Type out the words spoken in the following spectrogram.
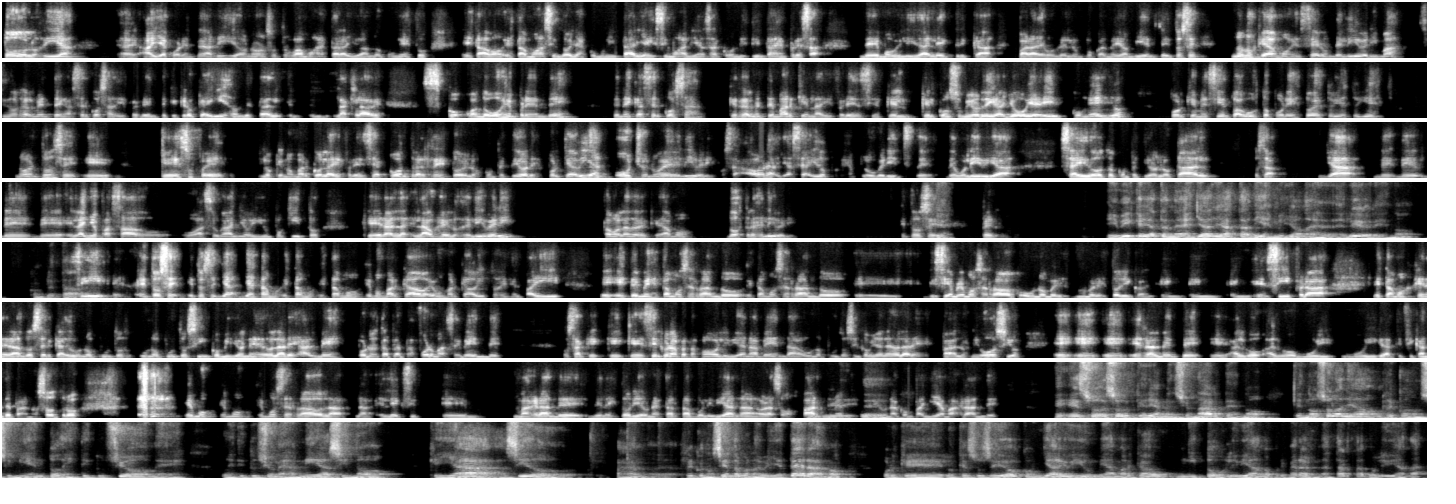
todos los días, haya cuarentena rígida o no, nosotros vamos a estar ayudando con esto. Estamos, estamos haciendo ollas comunitarias, hicimos alianzas con distintas empresas de movilidad eléctrica para devolverle un poco al medio ambiente. Entonces, no nos quedamos en ser un delivery más, sino realmente en hacer cosas diferentes, que creo que ahí es donde está la clave. Cuando vos emprendés, tenés que hacer cosas que realmente marquen la diferencia, que el, que el consumidor diga, yo voy a ir con ellos porque me siento a gusto por esto, esto y esto y esto. ¿no? Entonces, eh, que eso fue lo que nos marcó la diferencia contra el resto de los competidores, porque habían 8 o 9 deliveries, o sea, ahora ya se ha ido, por ejemplo, Uber Eats de, de Bolivia, se ha ido otro competidor local, o sea, ya de, de, de, el año pasado o hace un año y un poquito, que era el auge de los delivery, estamos hablando de que damos 2, 3 delivery. Entonces, pero... Y vi que ya tenés ya, ya hasta 10 millones de deliveries, ¿no? Sí, entonces, entonces ya, ya estamos, estamos, estamos, hemos marcado, hemos marcado hitos en el país. Eh, este mes estamos cerrando, estamos cerrando, eh, diciembre hemos cerrado con un número, número histórico en, en, en, en, cifra. Estamos generando cerca de 1.5 millones de dólares al mes por nuestra plataforma, se vende. O sea, que, que, decir que una plataforma boliviana venda 1.5 millones de dólares para los negocios es, es, es realmente eh, algo, algo muy, muy gratificante para nosotros. hemos, hemos, hemos cerrado la, la, el éxito eh, más grande de, la historia de una startup boliviana. Ahora somos parte de, de, una compañía más grande. E, eso, eso quería mencionarte, ¿no? Que no solo ha llegado un reconocimiento de instituciones, de instituciones amigas, sino que ya ha sido reconociendo con la billetera, ¿no? Porque lo que sucedió con Yayo Yumi ha marcado un hito boliviano, primera vez una startup boliviana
